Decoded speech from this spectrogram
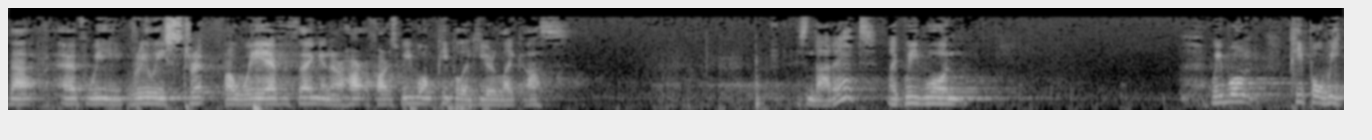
that if we really strip away everything in our heart of hearts, we want people in here like us? Isn't that it? Like we want, we want people we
